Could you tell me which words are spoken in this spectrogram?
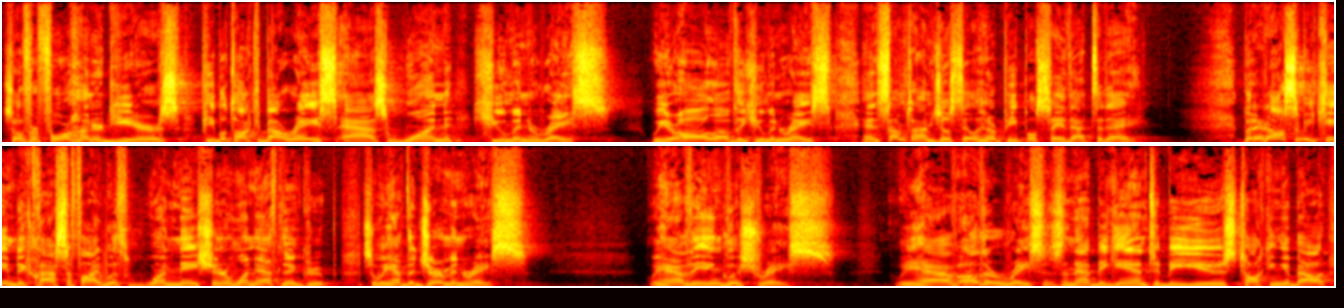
So for 400 years, people talked about race as one human race. We are all of the human race. And sometimes you'll still hear people say that today. But it also became declassified with one nation or one ethnic group. So we have the German race, we have the English race, we have other races, and that began to be used talking about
